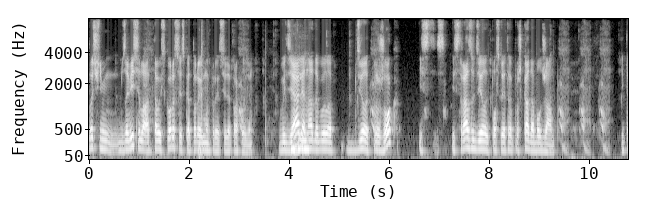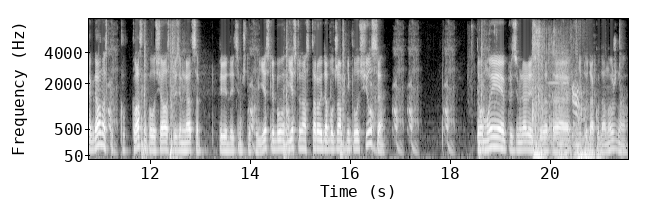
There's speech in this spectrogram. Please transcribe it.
очень зависела от той скорости, с которой мы сюда проходим. В идеале mm -hmm. надо было делать прыжок и, и сразу делать после этого прыжка double jump. И тогда у нас классно получалось приземляться перед этим штукой. Если, бы, если у нас второй double jump не получился, то мы приземлялись куда-то не туда, куда нужно.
